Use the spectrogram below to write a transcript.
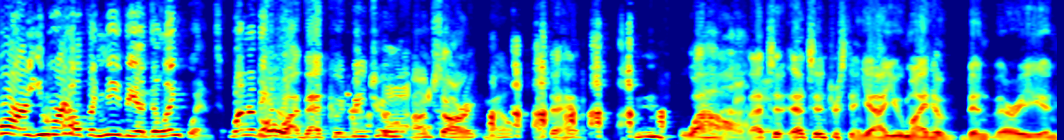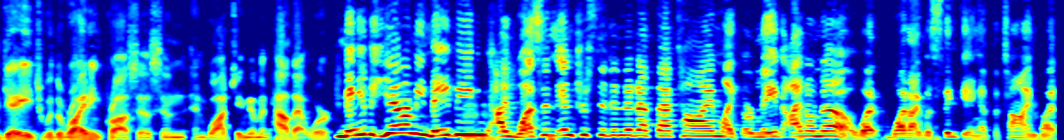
or you were helping me be a delinquent. One of the Oh, uh, that could be too. I'm sorry. Well, what the heck? Mm, wow, that's that's interesting. Yeah, you might have been very engaged with the writing process and and watching them and how that worked. maybe yeah i mean maybe Mhm. i wasn't interested in it at that time like or maybe i don't know what what i was thinking at the time but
